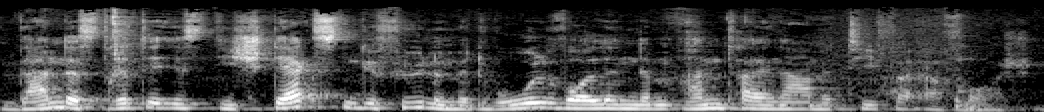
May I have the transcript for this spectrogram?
Dann das dritte ist, die stärksten Gefühle mit wohlwollendem Anteilnahme tiefer erforschen.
